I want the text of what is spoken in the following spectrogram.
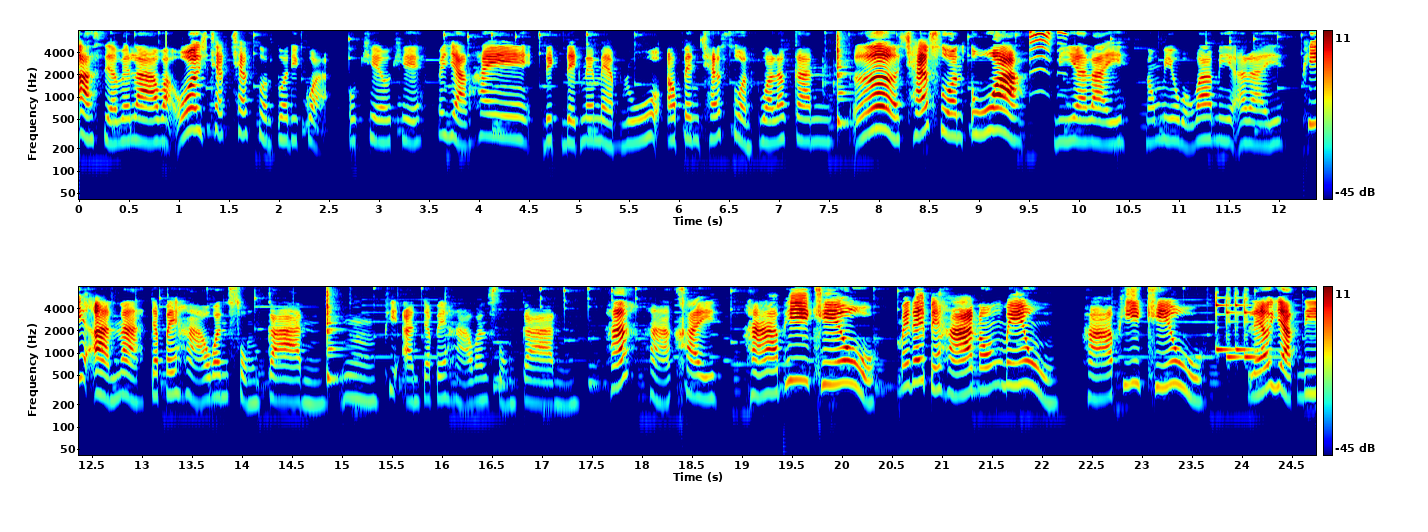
อะเสียเวลาว่ะโอ้ยแชทแชทส่วนตัวดีกว่า โอเค โอเค ไม่อยากให้เด็กๆในแมปรู้ เอาเป็นแชทส่วนตัวแล้วกัน เออ แชทส่วนตัว มีอะไร น้องมิวบอกว่ามีอะไร พี่อันน่ะ จะไปหาวันสงการอืม พี่อันจะไปหาวันสงการฮะ หาใคร หาพี่คิว ไม่ได้ไปหาน้องมิว หาพี่คิว แล้วอยากดี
